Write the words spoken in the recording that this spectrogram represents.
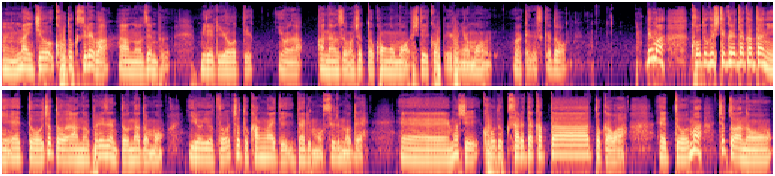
うん、まあ一応購読すれば、あの、全部見れるよっていうようなアナウンスもちょっと今後もしていこうというふうに思うわけですけど、で、まあ、購読してくれた方に、えっと、ちょっと、あの、プレゼントなども、いろいろと、ちょっと考えていたりもするので、えー、もし、購読された方とかは、えっと、まあ、ちょっとあの、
